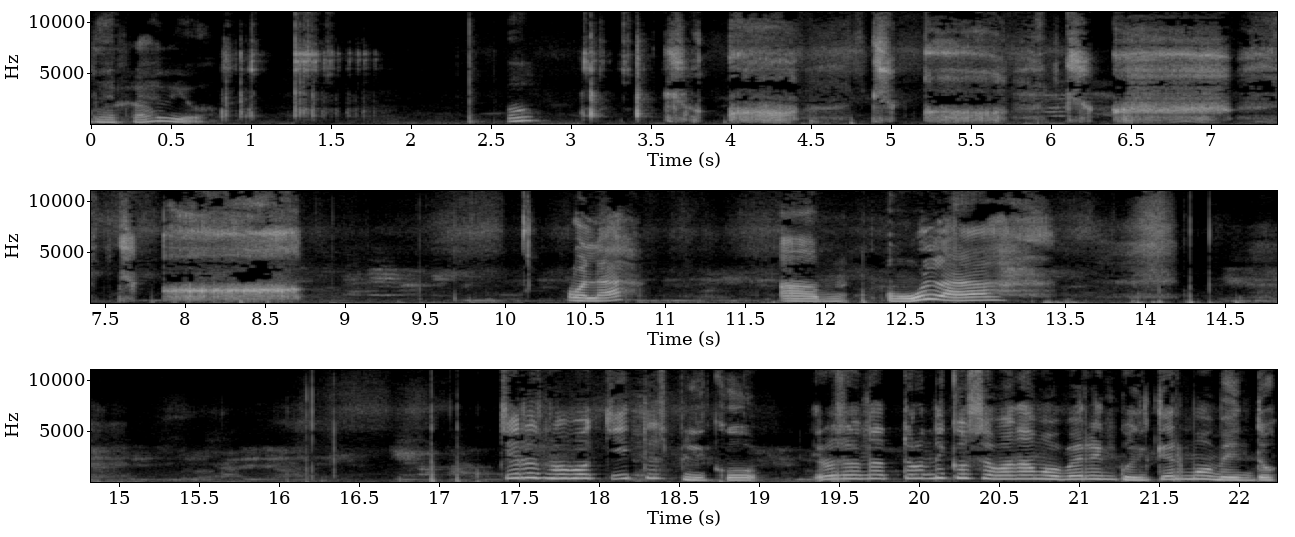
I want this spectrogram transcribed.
De radio. Oh. Hola. Hola. Si eres nuevo aquí, te explico. Los electrónicos se van a mover en cualquier momento.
